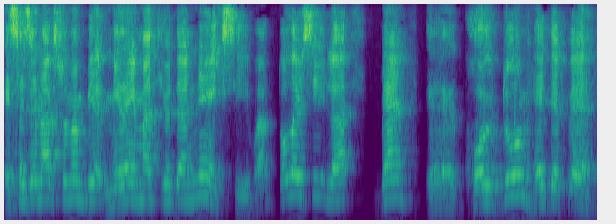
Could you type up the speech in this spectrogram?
E Sezen Aksu'nun bir Mireille Mathieu'den ne eksiği var? Dolayısıyla ben e, koyduğum hedefe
